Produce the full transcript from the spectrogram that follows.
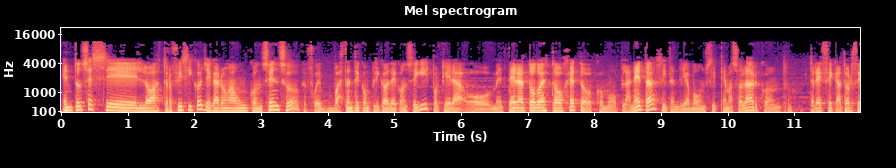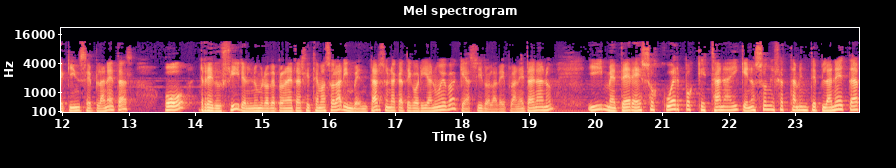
Entonces eh, los astrofísicos llegaron a un consenso que fue bastante complicado de conseguir porque era o meter a todos estos objetos como planetas y tendríamos un sistema solar con 13, 14, 15 planetas o reducir el número de planetas del sistema solar, inventarse una categoría nueva que ha sido la de planeta enano y meter esos cuerpos que están ahí que no son exactamente planetas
